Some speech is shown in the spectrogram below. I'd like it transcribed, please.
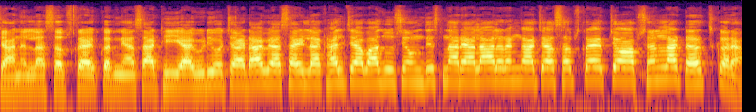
चॅनलला सबस्क्राईब करण्यासाठी या व्हिडिओच्या डाव्या साईडला खालच्या बाजूस येऊन दिसणाऱ्या लाल रंगाच्या सबस्क्राईबच्या ऑप्शनला टच करा.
